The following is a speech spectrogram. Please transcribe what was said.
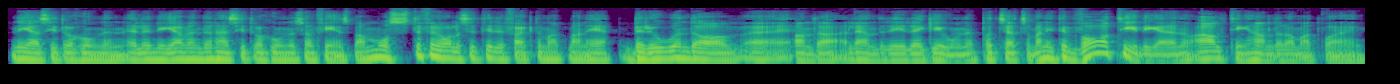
nya situationen, eller nya, men den här situationen som finns. Man måste förhålla sig till det faktum att man är beroende av eh, andra länder i regionen på ett sätt som man inte var tidigare och allting handlar om att vara en,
